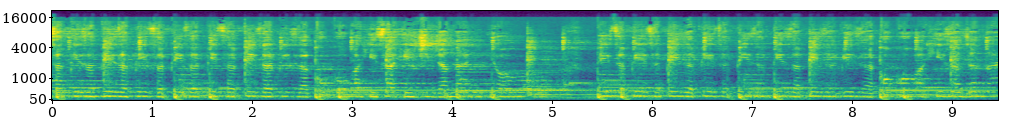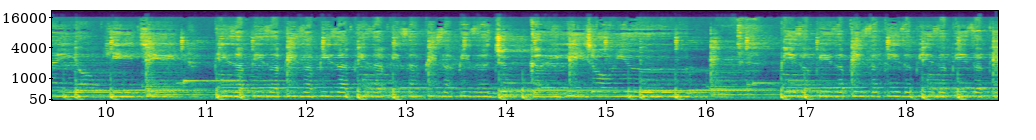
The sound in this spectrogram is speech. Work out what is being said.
ザピザピザピザピザピザピザピザここは膝肘じゃないよピザピザピザピザピザピザピザピザここは膝じゃないよ肘ピザピザピザピザピザピザピザピザ10回以上言うピザピザピザピザピザピ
